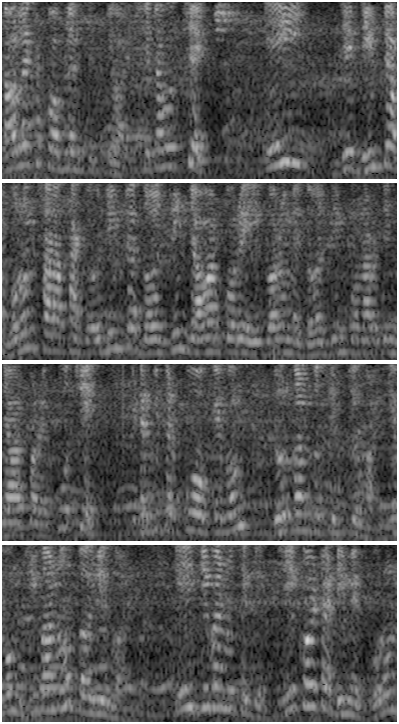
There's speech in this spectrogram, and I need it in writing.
তাহলে একটা প্রবলেম সৃষ্টি হয়। সেটা হচ্ছে এই যে ডিমটা ভরণ ছাড়া থাকে, ওই ডিমটা দশ দিন যাওয়ার পরে, এই গরমে দশ দিন, পনেরো দিন যাওয়ার পরে পচে, এটার ভিতর পোক এবং দুর্গন্ধ সৃষ্টি হয় এবং জীবাণু তৈরি হয়। এই জীবাণু থেকে যে কয়টা ডিমে ভরণ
